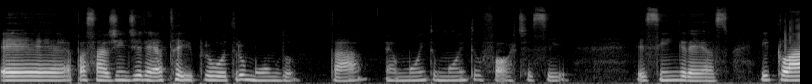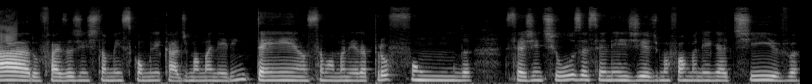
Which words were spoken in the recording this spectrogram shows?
É a passagem direta aí para o outro mundo, tá? É muito, muito forte esse, esse ingresso. E claro, faz a gente também se comunicar de uma maneira intensa, uma maneira profunda. Se a gente usa essa energia de uma forma negativa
